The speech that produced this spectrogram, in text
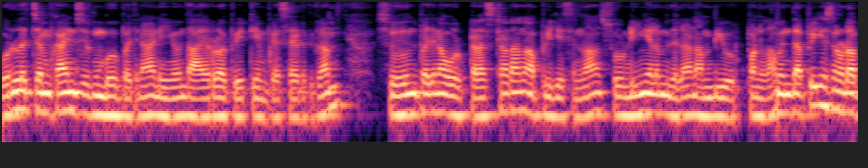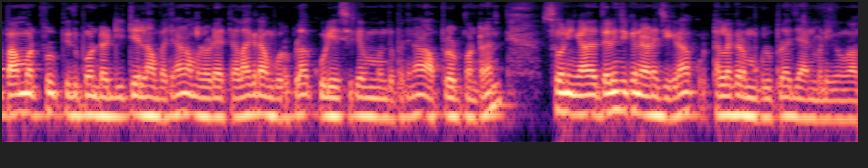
ஒரு லட்சம் காயின்ஸ் இருக்கும்போது பார்த்தீங்கன்னா நீங்கள் வந்து ஆயிரம் ரூபா பேடிஎம் கேஸ் எடுத்துக்கலாம். ஸோ இது வந்து பார்த்தீங்கன்னா ஒரு ட்ரஸ்டடான அப்ளிகேஷன் தான். ஸோ நீங்களும் இதெல்லாம் நம்பி ஒர்க் பண்ணலாம். இந்த அப்ளிகேஷனோட பேமெண்ட் ப்ரூஃப் இது போன்ற டீட்டெயிலாம் பார்த்தீங்கன்னா நம்மளோட டெலகிராம் குரூப்பில் கூடிய சீக்கிரம் வந்து பார்த்தீங்கன்னா அப்லோட் பண்ணுறேன் ஸோ நீங்கள் அதை தெரிஞ்சுக்க நினச்சிக்கிறேன் டெலகிராம் குரூப்பில் ஜாயின் பண்ணிக்கோங்க.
